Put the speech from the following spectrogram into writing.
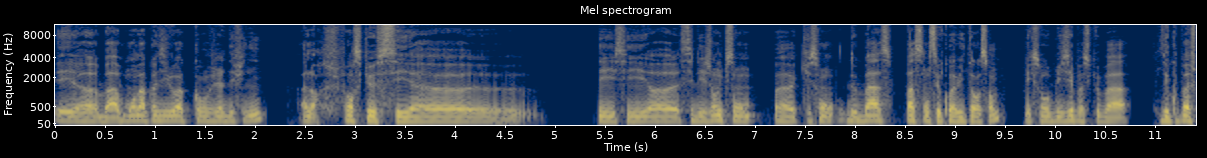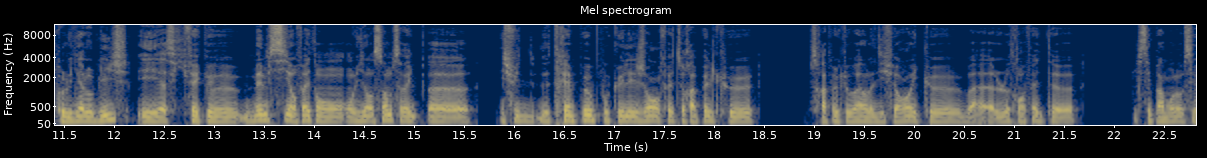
Et euh, bah moi, ma Côte d'Ivoire, quand je l'ai définie, alors je pense que c'est euh, c'est euh, des gens qui sont euh, qui sont de base pas censés cohabiter ensemble, mais qui sont obligés parce que bah le découpage colonial oblige et euh, ce qui fait que même si en fait on, vit ensemble, euh, il suffit de, très peu pour que les gens en fait se rappellent que se rappellent que voilà on est différent et que bah, l'autre en fait c'est pas mon pas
